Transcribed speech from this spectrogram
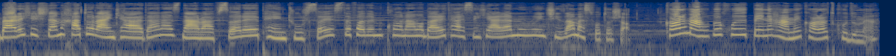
برای کشیدن خط و رنگ کردن از نرم افزار پین تولسای استفاده می‌کنم و برای تصحیح کردن رو این چیزا هم از فتوشاپ. کار محبوب خودت بین همه کارات کدومه؟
